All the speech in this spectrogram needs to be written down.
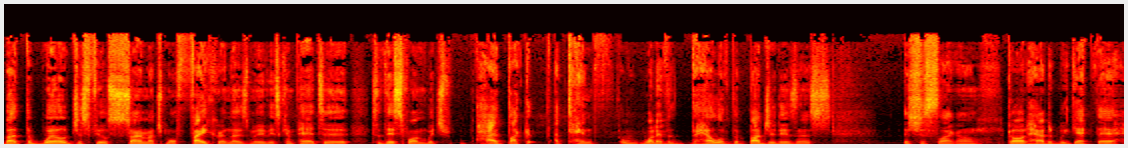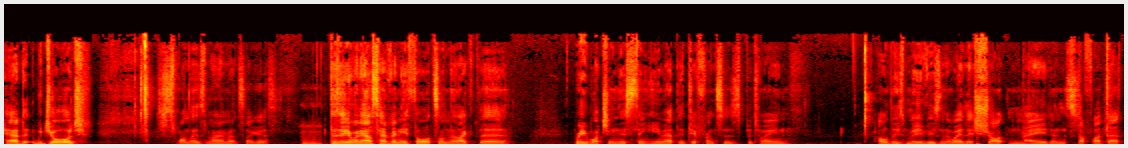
but the world just feels so much more faker in those movies compared to to this one which had like a tenth or whatever the hell of the budget is and it's it's just like oh god how did we get there? How did well, george just one of those moments i guess. Hmm. Does anyone else have any thoughts on the like the rewatching this thinking about the differences between all these movies and the way they're shot and made and stuff like that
